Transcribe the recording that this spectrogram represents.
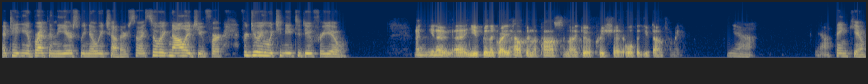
are taking a breath in the years we know each other. So I so acknowledge you for for doing what you need to do for you. And you know, uh, you've been a great help in the past, and I do appreciate all that you've done for me. Yeah, yeah, thank you.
